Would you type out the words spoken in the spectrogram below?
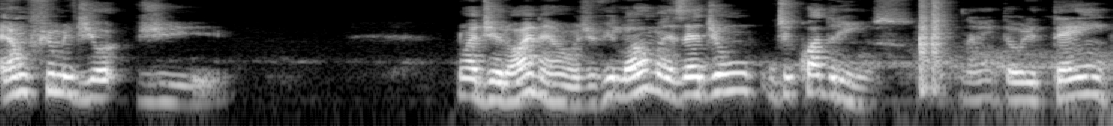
é um filme de, de não é de herói, né, ou de vilão, mas é de um de quadrinhos, né? Então ele tem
